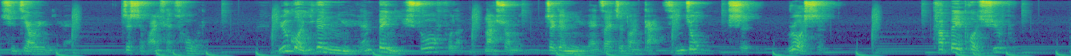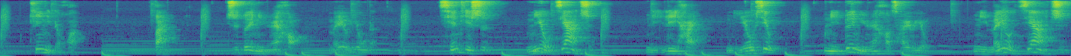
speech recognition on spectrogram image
去教育女人，这是完全错误的。如果一个女人被你说服了，那说明这个女人在这段感情中是弱势，他被迫屈服，听你的话。但只对女人好没有用的，前提是你有价值，你厉害，你优秀，你对女人好才有用。你没有价值，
